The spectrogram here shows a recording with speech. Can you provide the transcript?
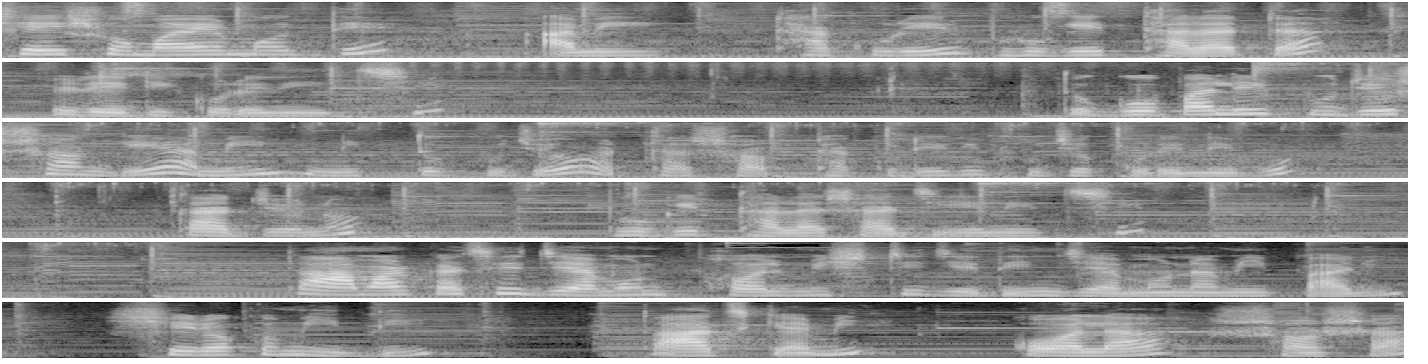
সেই সময়ের মধ্যে আমি ঠাকুরের ভোগের থালাটা রেডি করে নিচ্ছি। তো গোপালের পুজোর সঙ্গে আমি নিত্য পুজো অর্থাৎ সব ঠাকুরেরই পুজো করে নেব। তার জন্য ভোগের থালা সাজিয়ে নিচ্ছি। তো আমার কাছে যেমন ফল মিষ্টি যেদিন যেমন আমি পারি, সেরকমই দিই। তো আজকে আমি কলা শশা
